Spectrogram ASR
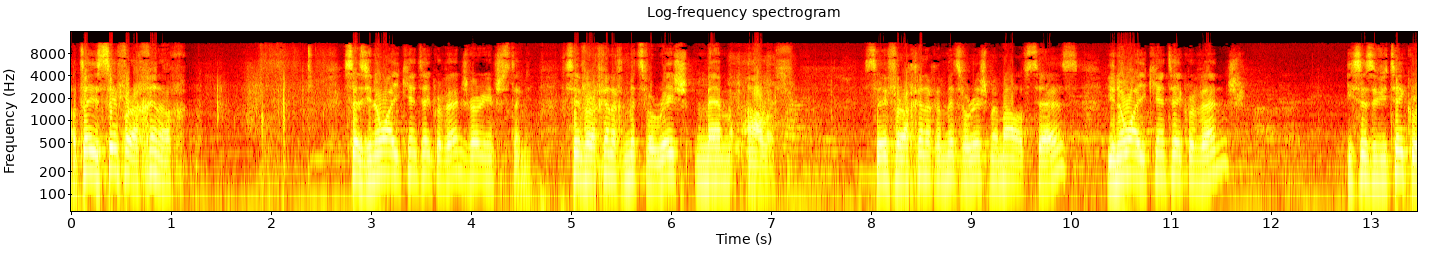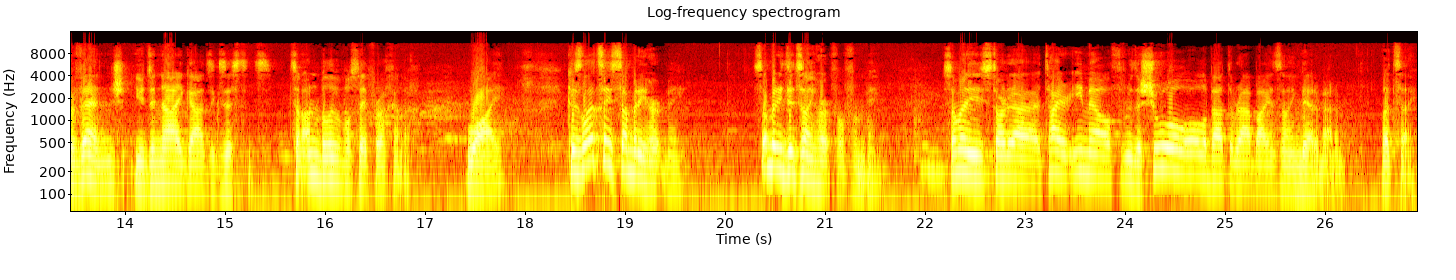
I'll tell you, Sefer HaChinuch says, you know why you can't take revenge? Very interesting. Sefer HaChinuch Mitzvah Resh Mem Aleph. Sefer HaChinuch and Mitzvah Resh Mem Aleph says, you know why you can't take revenge? He says, if you take revenge, you deny God's existence. It's an unbelievable Sefer HaChinuch. Why? Because let's say somebody hurt me. Somebody did something hurtful for me. Somebody started uh, a entire email through the shul all about the rabbi and something bad about him. Let's say.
